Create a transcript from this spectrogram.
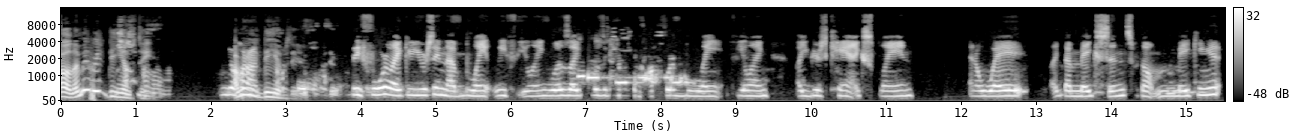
oh, let me read DMs to you. Yo, I'm gonna on. read DMs to you." Before, like you were saying, that blatantly feeling was like was of an awkward, blank feeling uh, you just can't explain in a way like that makes sense without making it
